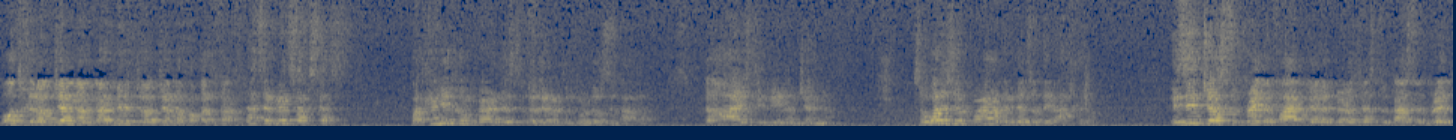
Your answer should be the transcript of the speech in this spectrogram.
وادخل الجنة got admitted to الجنة فقد فاز. That's a great success. But can you compare this to the Jannatul Firdaus al-A'la, the highest degree of Jannah? So what is your priority in terms of the Akhirah? Is it just to pray the five daily prayers, just to pass the bridge,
